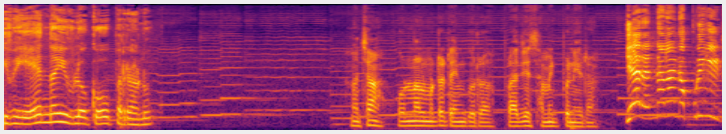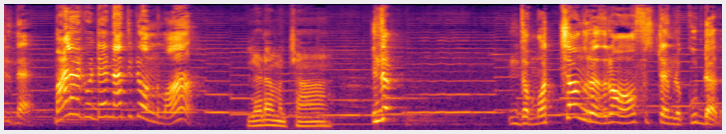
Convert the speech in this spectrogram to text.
இவன் ஏன் தான் இவ்வளோ கோவப்படுறானோ? மச்சான் ஒரு நாள் மட்டும் டைம் கொடுறா. ப்ராஜெக்ட் சப்மிட் பண்ணிடுறேன். ஏன் ரெண்டு நாளா நான் புடுங்கிட்டு இருந்தேன் மாலை வந்துட்டு நான் திட்டு வாங்கணுமா? இல்லடா மச்சான். இந்த இந்த மச்சாங்கிறதெல்லாம் ஆஃபீஸ் டைம்ல கூப்பிடாத.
